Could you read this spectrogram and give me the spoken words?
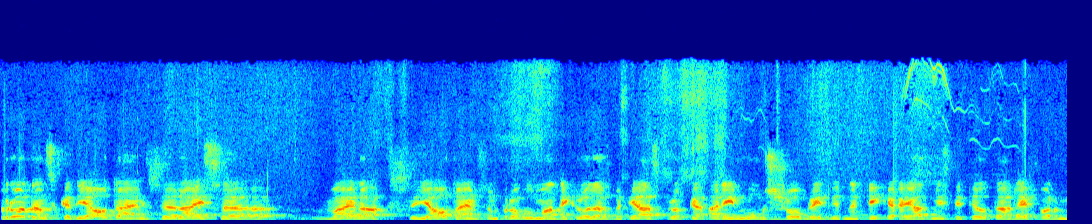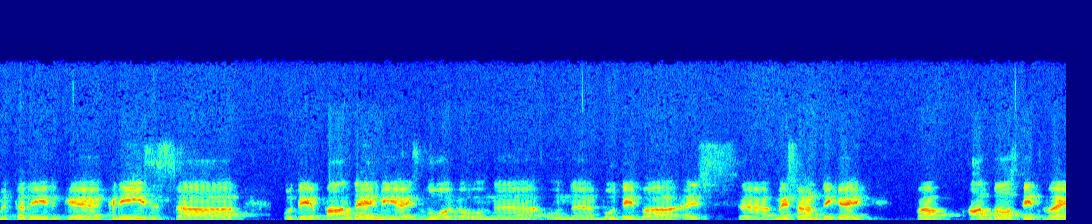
Protams, kad jautājums raisa vairākus jautājumus un problemātika rodās, bet jāsaprot, ka arī mums šobrīd ir ne tikai administratīvā reforma, bet arī ir krīzes būtībā pandēmija aiz loga. Un, eh, un eh, būtībā es, eh, mēs varam tikai atbalstīt vai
